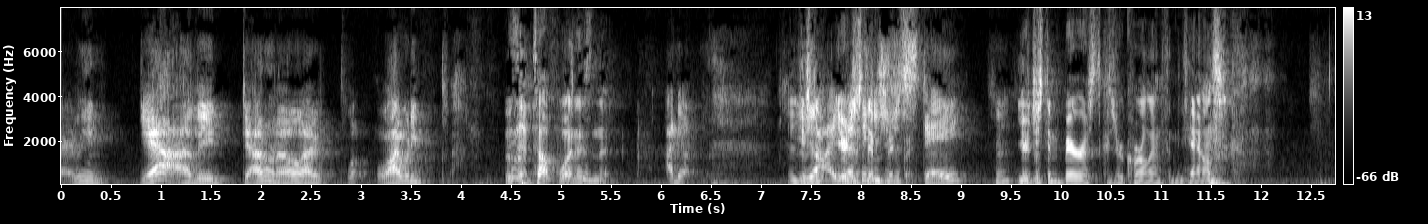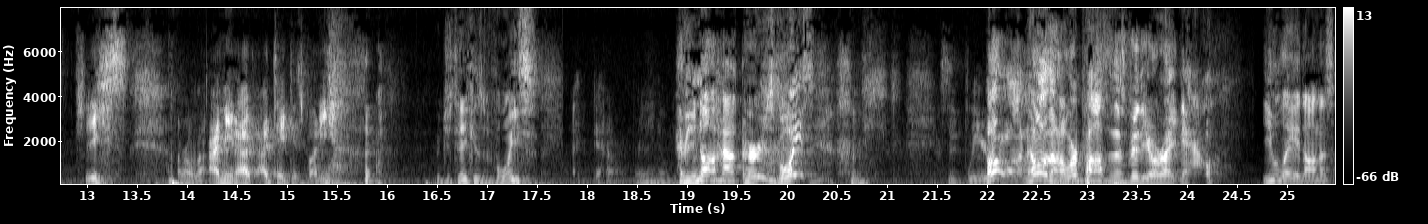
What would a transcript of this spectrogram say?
I mean, yeah. I mean, I don't know. I why would he? This is a tough one, isn't it? I know. You're just em- I, you're I just think he should just stay. Hmm? you're just embarrassed because you're Karl-Anthony Towns. Jeez, I don't know. About, I mean, I, I'd take his money. Would you take his voice? I don't really know. Have you not ha- heard his voice? I mean, is weird? Hold on, hold on. We're pausing this video right now. You lay it on us.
